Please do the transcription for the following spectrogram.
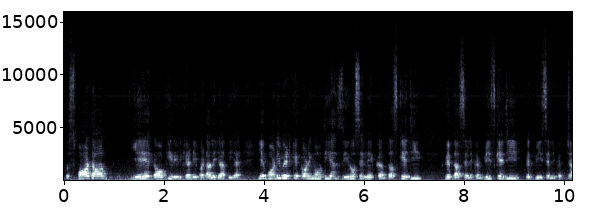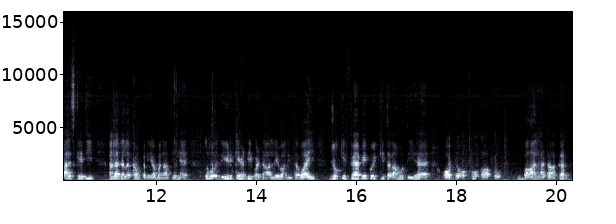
तो स्पॉट ऑन ये डॉग की रीढ़ की हड्डी पर डाली जाती है। ये बॉडी वेट के अकॉर्डिंग होती है ज़ीरो से लेकर दस के जी फिर दस से लेकर बीस के जी फिर बीस से लेकर चालीस के जी अलग अलग कंपनियाँ बनाती हैं। तो रीढ़ की हड्डी पर डालने वाली दवाई, जो कि फेबिक्विक की तरह होती है, और डॉग को आपको बाल हटाकर,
